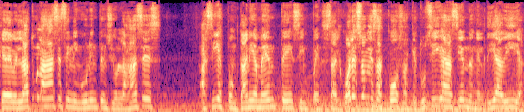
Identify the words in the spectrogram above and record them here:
que de verdad tú las haces sin ninguna intención, las haces así espontáneamente, sin pensar. ¿Cuáles son esas cosas que tú sigas haciendo en el día a día?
